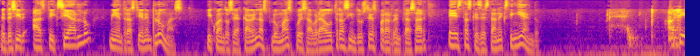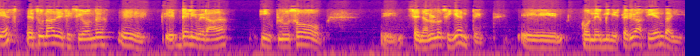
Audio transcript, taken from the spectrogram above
Es decir, asfixiarlo mientras tienen plumas y cuando se acaben las plumas, pues habrá otras industrias para reemplazar estas que se están extinguiendo. Así es, es una decisión eh, eh, deliberada, incluso eh, señalo lo siguiente, con el Ministerio de Hacienda y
